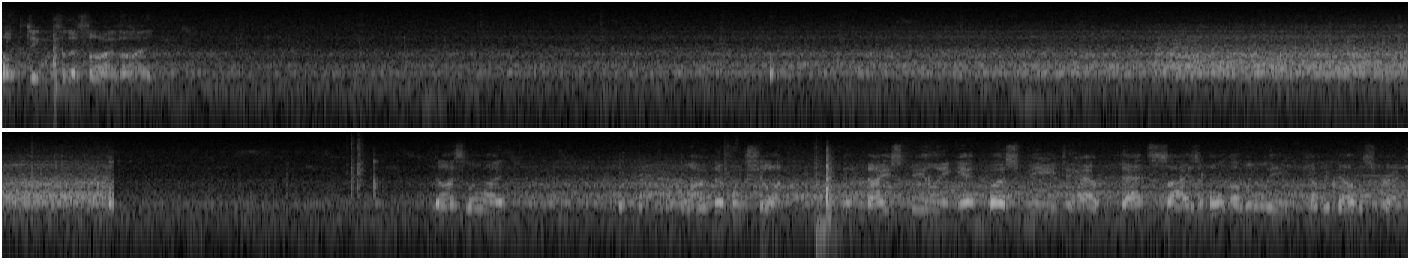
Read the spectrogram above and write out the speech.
Opting for the five iron. Line. Wonderful shot. A nice feeling it must be to have that sizable of a lead coming down the stretch.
